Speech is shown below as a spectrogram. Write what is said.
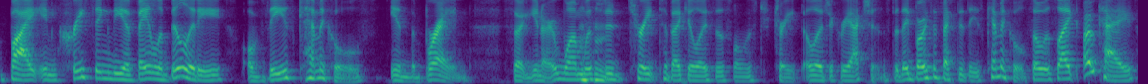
by increasing the availability of these chemicals in the brain. So, you know, one was to treat tuberculosis, one was to treat allergic reactions, but they both affected these chemicals. So it was like, okay,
